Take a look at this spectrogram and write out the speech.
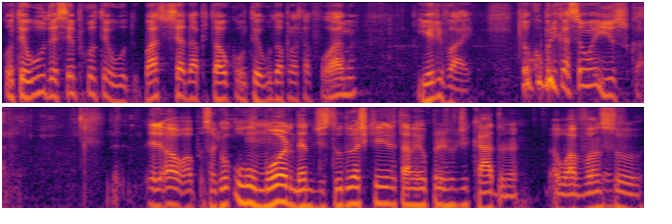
Conteúdo é sempre conteúdo. Basta se adaptar o conteúdo à plataforma e ele vai. Então comunicação é isso, cara. Ele- ó, só que o humor dentro disso tudo, eu acho que ele tá meio prejudicado, né? O avanço.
